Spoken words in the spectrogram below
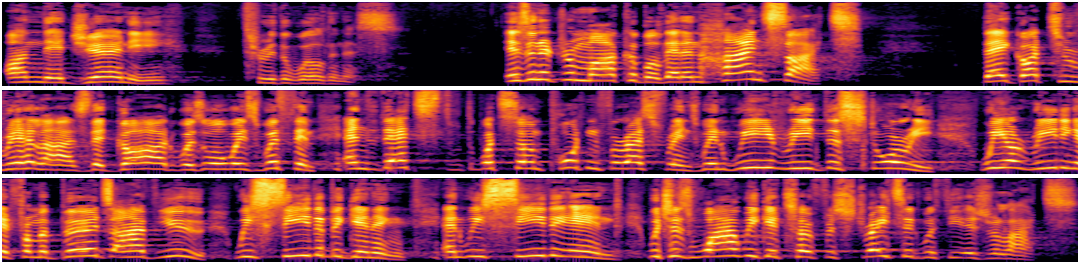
on their journey through the wilderness. Isn't it remarkable that in hindsight, they got to realize that God was always with them. And that's what's so important for us, friends. When we read this story, we are reading it from a bird's eye view. We see the beginning and we see the end, which is why we get so frustrated with the Israelites.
